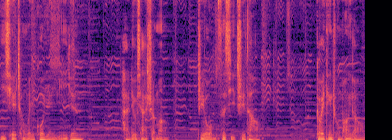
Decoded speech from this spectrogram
一切成为过眼云烟，还留下什么？只有我们自己知道。各位听众朋友，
